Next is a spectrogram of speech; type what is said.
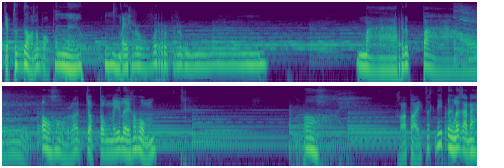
เจ็บทุกดอกแล้วบอกเพื่อนเลิฟไอ้รู้ว่ามาหรือเปล่า โอ้โห แล้วจบตรงนี้เลยครับผมโอ้ขอต่ออีกสักนิดนึงแล้วกันนะ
